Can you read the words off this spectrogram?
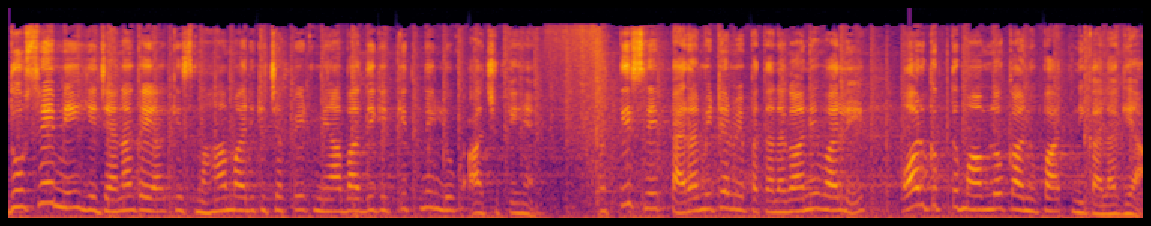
दूसरे में ये जाना गया कि इस महामारी की चपेट में आबादी के कितने लोग आ चुके हैं और तीसरे पैरामीटर में पता लगाने वाले और गुप्त मामलों का अनुपात निकाला गया।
